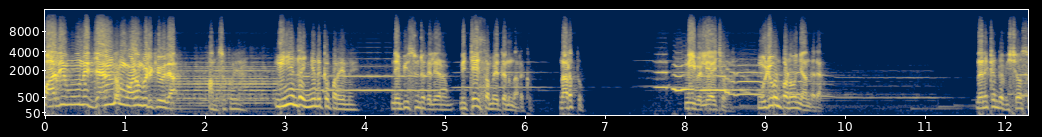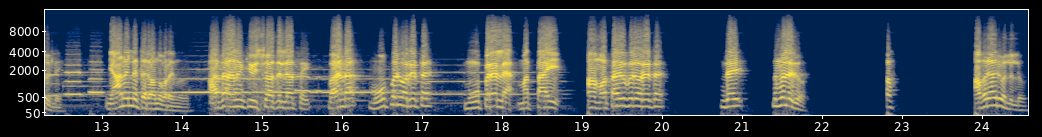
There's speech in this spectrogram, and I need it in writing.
പതിമൂന്ന് ജന്മം കുളം പിടിക്കൂല. അംശക്കോയ നീ എന്താ ഇങ്ങനെയൊക്കെ പറയുന്നേ? നബീസുന്റെ കല്യാണം നിശ്ചയ സമയത്തിന് നടക്കും. നടത്തും. നീ വെള്ളിയാഴ്ച മുഴുവൻ പണവും ഞാൻ തരാം. നിനക്കെന്താ വിശ്വാസമില്ലേ? ഞാനല്ലേ തരാന്ന് പറയുന്നത്? അതാണ് എനിക്ക് വിശ്വാസമില്ലാത്തത്. വേണ്ട മൂപ്പര് പറയട്ടെ. മൂപ്പരല്ല മത്തായി. ആ മത്തായി ഉപര് പറയട്ടെ. എന്തായി നിങ്ങൾ അവരാരും അല്ലല്ലോ.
